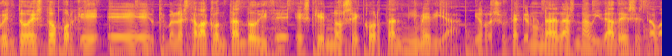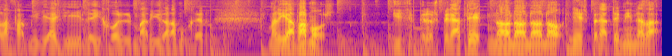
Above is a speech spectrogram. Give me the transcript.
cuento esto porque eh, el que me lo estaba contando dice, es que no se cortan ni media. Y resulta que en una de las navidades estaba la familia allí y le dijo el marido a la mujer, María, vamos. Y dice, pero espérate, no, no, no, no, ni espérate ni nada.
